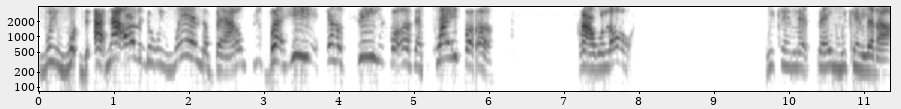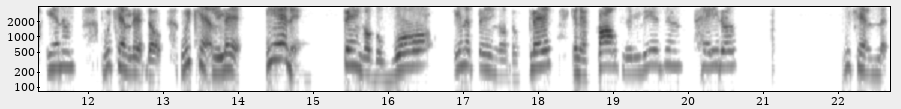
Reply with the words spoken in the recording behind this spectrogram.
we uh, not only do we win the battle, but He intercedes for us and prays for us, our Lord. We can't let Satan, we can't let our enemies, we can't let the, we can't let anything of the world anything of the flesh, and any false religions, haters. We can't let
